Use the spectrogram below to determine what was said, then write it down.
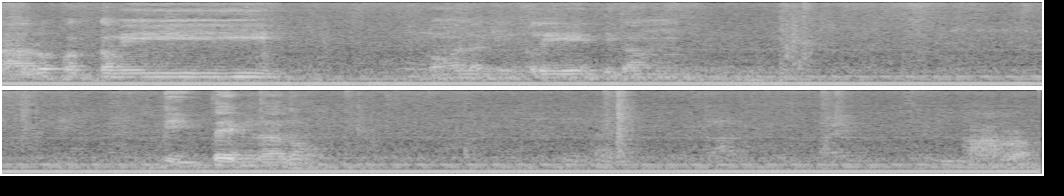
Lalo pag kami mga naging kliyente kang big time na ano. Harap.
